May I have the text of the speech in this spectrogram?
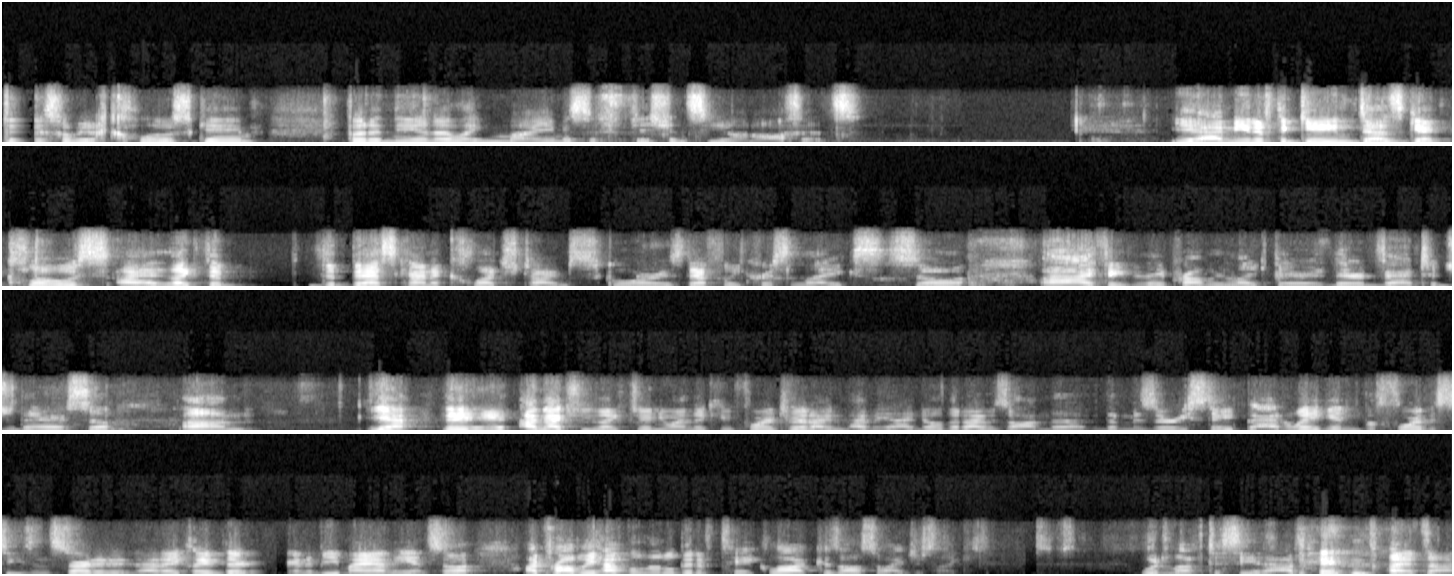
this will be a close game, but in the end, I like Miami's efficiency on offense. Yeah, I mean, if the game does get close, I like the the best kind of clutch time score is definitely Chris Lykes. So uh, I think that they probably like their their advantage there. So um, yeah, they, I'm actually like genuinely looking forward to it. I, I mean, I know that I was on the the Missouri State bandwagon before the season started, and, and I claimed they're going to beat Miami, and so I probably have a little bit of take lock because also I just like would love to see it happen. but uh,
